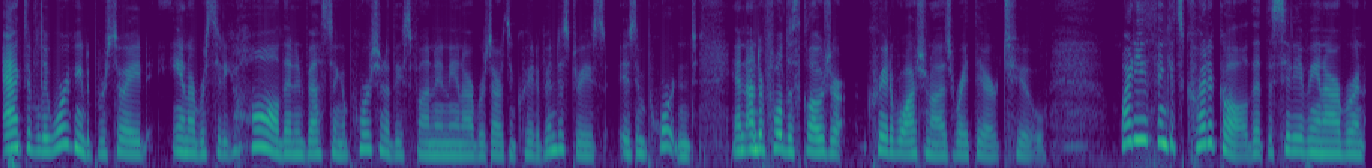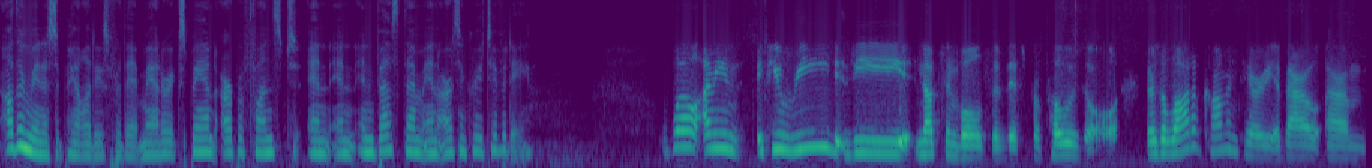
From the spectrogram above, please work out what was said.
actively working to persuade Ann Arbor City Hall that investing a portion of these funds in Ann Arbor's arts and creative industries is important. And under full disclosure, Creative Washtenaw is right there too. Why do you think it's critical that the City of Ann Arbor and other municipalities, for that matter, expand ARPA funds to, and, and invest them in arts and creativity? Well, I mean, if you read the nuts and bolts of this proposal, there's a lot of commentary about um,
